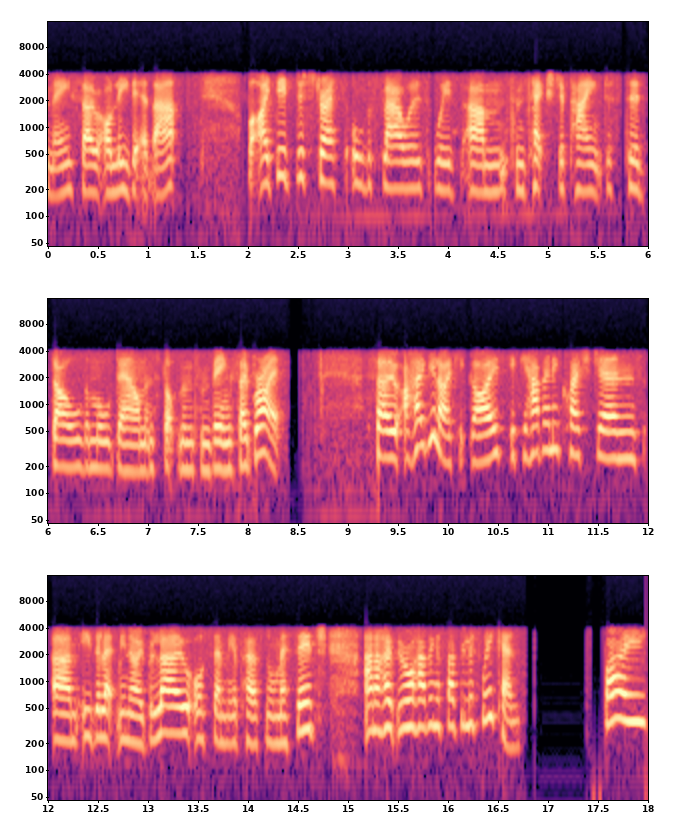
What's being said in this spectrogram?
to me, so I'll leave it at that. But I did distress all the flowers with um, some texture paint just to dull them all down and stop them from being so bright. So I hope you like it, guys. If you have any questions, um, either let me know below or send me a personal message. And I hope you're all having a fabulous weekend. Bye.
